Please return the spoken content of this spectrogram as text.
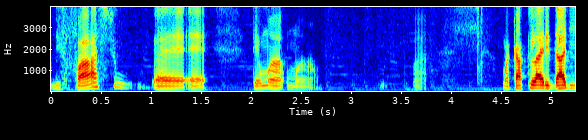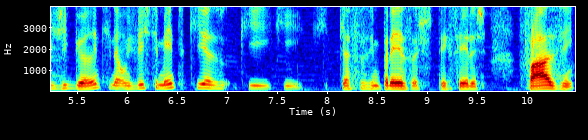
de fácil, é, é, tem uma, uma, uma, capilaridade gigante, né? um investimento que, as, que, que, que essas empresas terceiras fazem,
